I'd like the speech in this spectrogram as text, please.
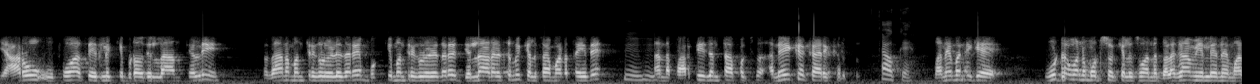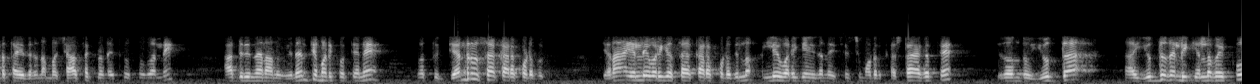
ಯಾರೂ ಉಪವಾಸ ಇರ್ಲಿಕ್ಕೆ ಬಿಡೋದಿಲ್ಲ ಅಂತೇಳಿ ಪ್ರಧಾನಮಂತ್ರಿಗಳು ಹೇಳಿದ್ದಾರೆ ಮುಖ್ಯಮಂತ್ರಿಗಳು ಹೇಳಿದ್ದಾರೆ ಜಿಲ್ಲಾಡಳಿತನೂ ಕೆಲಸ ಮಾಡ್ತಾ ಇದೆ. ನನ್ನ ಭಾರತೀಯ ಜನತಾ ಪಕ್ಷದ ಅನೇಕ ಕಾರ್ಯಕರ್ತರು ಮನೆ ಮನೆಗೆ ಊಟವನ್ನು ಮುಟ್ಟಿಸೋ ಕೆಲಸವನ್ನು ಬೆಳಗಾವಿಯಲ್ಲೇನೆ ಮಾಡ್ತಾ ಇದ್ದಾರೆ ನಮ್ಮ ಶಾಸಕರ ನೇತೃತ್ವದಲ್ಲಿ. ಆದ್ರಿಂದ ನಾನು ವಿನಂತಿ ಮಾಡಿಕೊತೇನೆ ಮತ್ತು ಜನರು ಸಹಕಾರ ಕೊಡಬೇಕು. ಜನ ಎಲ್ಲಿವರೆಗೆ ಸಹಕಾರ ಕೊಡೋದಿಲ್ಲ ಅಲ್ಲಿವರೆಗೆ ಇದನ್ನ ಯಶಸ್ವಿ ಮಾಡೋದು ಕಷ್ಟ ಆಗುತ್ತೆ. ಇದೊಂದು ಯುದ್ಧ. ಯುದ್ಧದಲ್ಲಿ ಗೆಲ್ಲಬೇಕು.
